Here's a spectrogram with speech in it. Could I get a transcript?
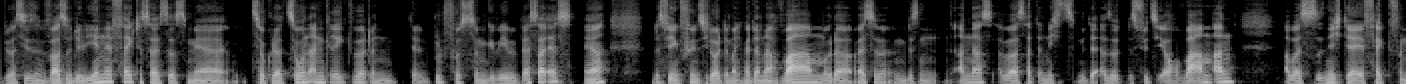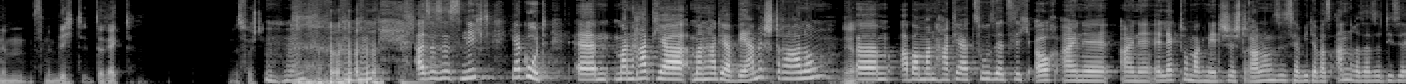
du hast diesen Vasodilierenden-Effekt, das heißt, dass mehr Zirkulation angeregt wird und der Blutfluss zum Gewebe besser ist, ja. Und deswegen fühlen sich Leute manchmal danach warm oder, weißt du, ein bisschen anders, aber es hat dann nichts mit der, also das fühlt sich auch warm an, aber es ist nicht der Effekt von dem, von dem Licht direkt missverstehen. Mhm, mhm. Also es ist nicht, ja gut, ähm, man, hat ja, man hat ja Wärmestrahlung, ja. Ähm, aber man hat ja zusätzlich auch eine, eine elektromagnetische Strahlung, das ist ja wieder was anderes. Also diese,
